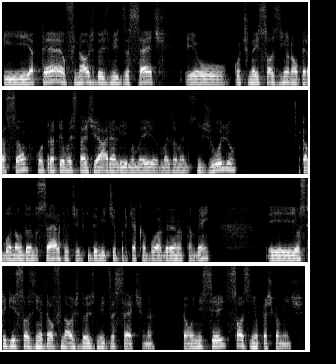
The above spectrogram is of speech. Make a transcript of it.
e até o final de 2017, eu continuei sozinho na operação, contratei uma estagiária ali no meio, mais ou menos em julho, acabou não dando certo, eu tive que demitir porque acabou a grana também, e eu segui sozinho até o final de 2017, né? Então iniciei sozinho praticamente.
